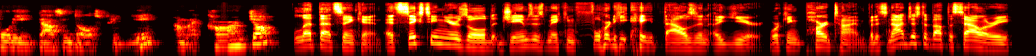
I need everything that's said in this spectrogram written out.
$48,000 per year on my current job. Let that sink in. At 16 years old, James is making $48,000 a year, working part-time. But it's not just about the salary.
